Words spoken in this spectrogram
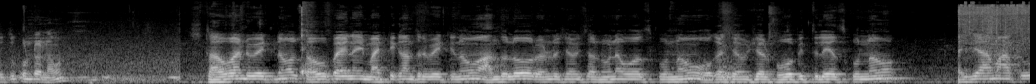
రుద్దుకుంటున్నాము. స్టవ్ అండి పెట్టినాం స్టవ్ పైన ఈ మట్టి కంతులు పెట్టినాం. అందులో రెండు చెంచాలు నూనె పోసుకున్నాం ఒక చెంచాలు పోపిత్తులు వేసుకున్నాం. కళ్యామాకు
